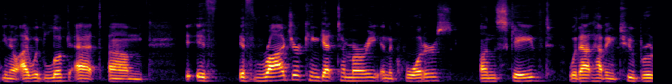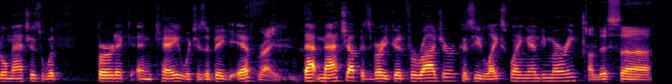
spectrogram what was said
you know I would look at um, if if Roger can get to Murray in the quarters unscathed without having two brutal matches with Berdych and Kei, which is a big if. Right. That matchup is very good for Roger because he likes playing Andy Murray. on this uh,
